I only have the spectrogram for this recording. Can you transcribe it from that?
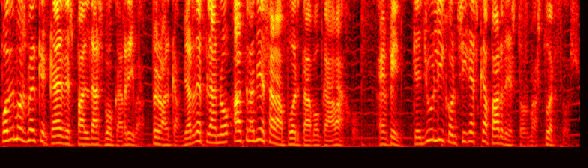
Podemos ver que cae de espaldas boca arriba, pero al cambiar de plano atraviesa la puerta boca abajo. En fin, que Julie consigue escapar de estos más tuerzos.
